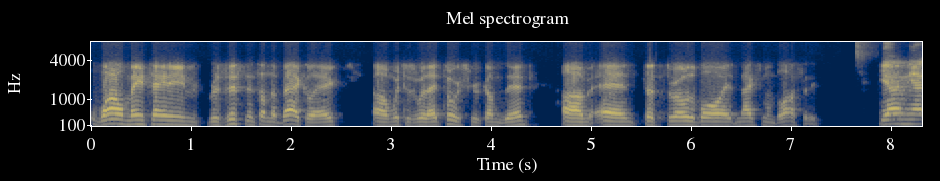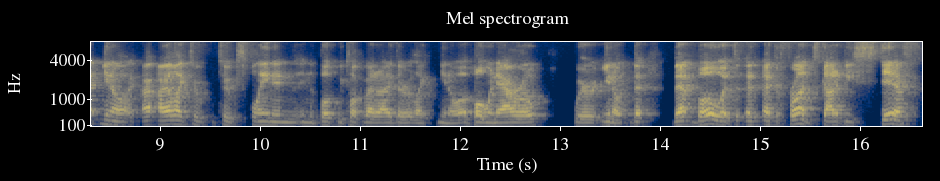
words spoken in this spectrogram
while maintaining resistance on the back leg um, which is where that torque screw comes in um, and to throw the ball at maximum velocity. Yeah i mean I, you know I, I, like to, to explain in, in the book we talk about it either like you know a bow and arrow where you know that, that bow at the, at the front's got to be stiff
